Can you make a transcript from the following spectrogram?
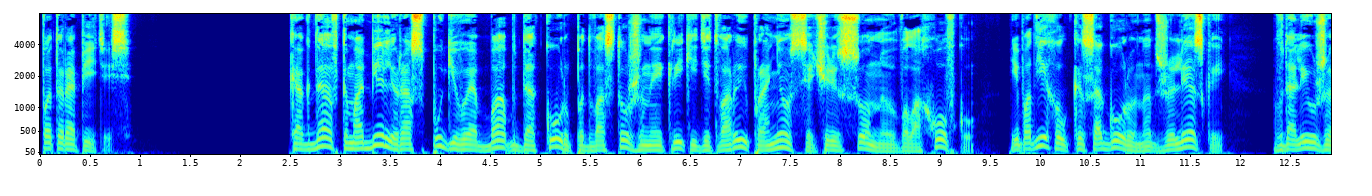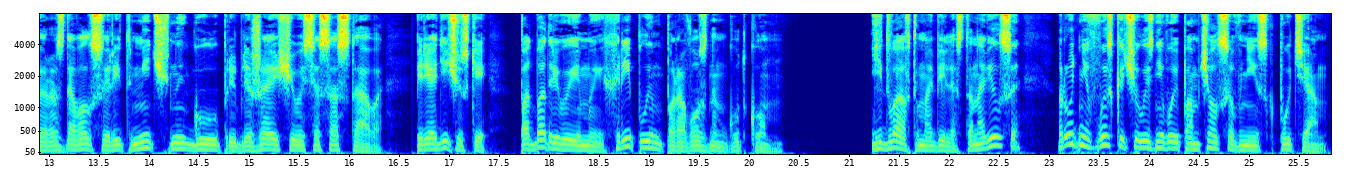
Поторопитесь». Когда автомобиль, распугивая баб да кур под восторженные крики детворы, пронесся через сонную Волоховку и подъехал к Косогору над Железкой, вдали уже раздавался ритмичный гул приближающегося состава, периодически подбадриваемый хриплым паровозным гудком. Едва автомобиль остановился — Руднев выскочил из него и помчался вниз к путям,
